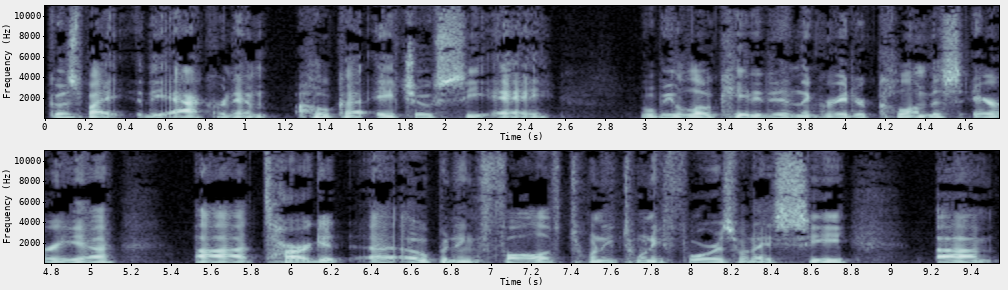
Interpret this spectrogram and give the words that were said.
Goes by the acronym HOCA H O C A will be located in the greater Columbus area. Uh, target uh, opening fall of 2024 is what I see. Um,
